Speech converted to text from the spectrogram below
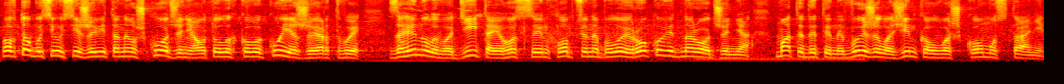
В автобусі усі живі та неушкоджені, а от у легковику є жертви. Загинули водій та його син. Хлопцю не було й року від народження. Мати дитини вижила, жінка у важкому стані.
